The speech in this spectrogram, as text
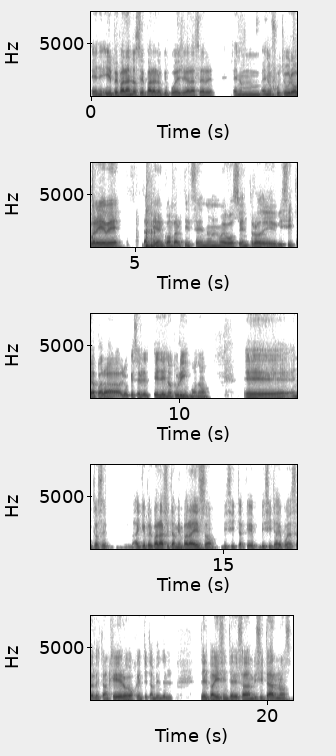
en ir preparándose para lo que puede llegar a ser en un, en un, futuro breve, también convertirse en un nuevo centro de visita para lo que es el, el enoturismo, ¿no? Eh, entonces, hay que prepararse también para eso, visitas que, visitas que pueden ser de extranjeros o gente también del, del país interesada en visitarnos.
